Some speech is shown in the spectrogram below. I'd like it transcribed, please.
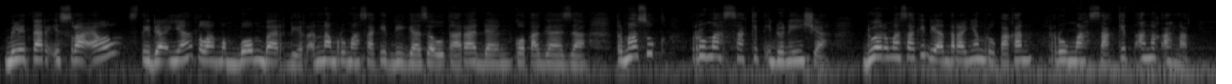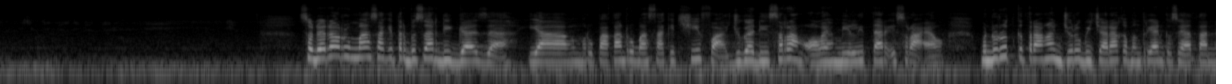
Militer Israel setidaknya telah membombardir enam rumah sakit di Gaza Utara dan kota Gaza, termasuk Rumah Sakit Indonesia. Dua rumah sakit di antaranya merupakan rumah sakit anak-anak. Saudara rumah sakit terbesar di Gaza yang merupakan rumah sakit Shifa juga diserang oleh militer Israel. Menurut keterangan juru bicara Kementerian Kesehatan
